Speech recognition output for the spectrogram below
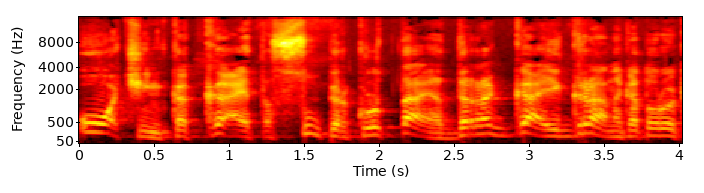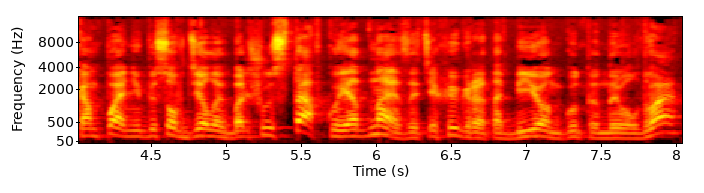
очень какая-то супер крутая, дорогая игра, на которую компания Ubisoft делает большую ставку. И одна из этих игр это Beyond Good and Evil 2.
